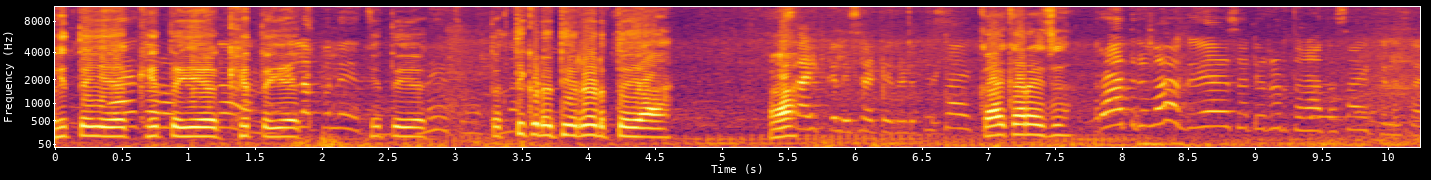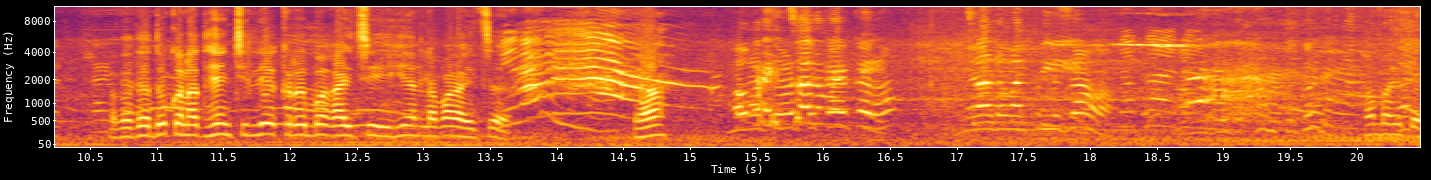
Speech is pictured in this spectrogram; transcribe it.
हिथं एक हिथं एक हिथं एक हिथं एक. तर तिकडं ते रडतं या. हा? सायकलीसाठी रडते सायकल काय करायचं? रात्री मग यासाठी रडतो ना आता सायकलीसाठी. काय आता त्या दुकानात ह्यांची लेकर बघायची ह्यांना बघायचं. हा? मला असं वाटतं काय करा? मॅडम तुम्ही जावा. आम्ही दोघं थांबतो घरी. थांबा मॅडम?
